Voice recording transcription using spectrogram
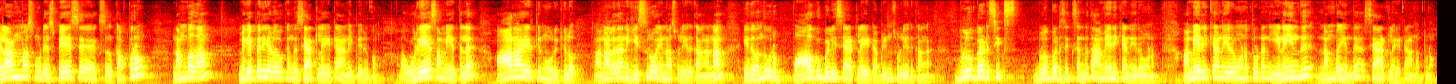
எலான் மாஸ்னுடைய ஸ்பேஸ் எக்ஸுக்கு அப்புறம் நம்ம தான் மிகப்பெரிய அளவுக்கு இந்த சேட்டலைட்டை அனுப்பியிருக்கோம். அதாவது ஒரே சமயத்தில் ஆறாயிரத்தி நூறு கிலோ. அதனால தான் இன்றைக்கி இஸ்ரோ என்ன சொல்லியிருக்காங்கன்னா இது வந்து ஒரு பாகுபலி சேட்டலைட் அப்படின்னு சொல்லியிருக்காங்க. ப்ளூபேர்ட் சிக்ஸ் ப்ளூபேர்ட் சிக்ஸ்ன்றது அமெரிக்கா நிறுவனம். அமெரிக்கா நிறுவனத்துடன் இணைந்து நம்ம இந்த சேட்டலைட்டை அனுப்புகிறோம்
